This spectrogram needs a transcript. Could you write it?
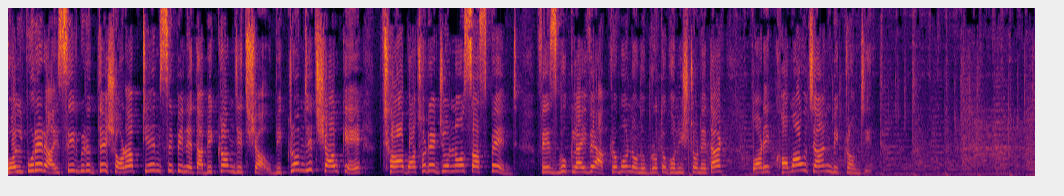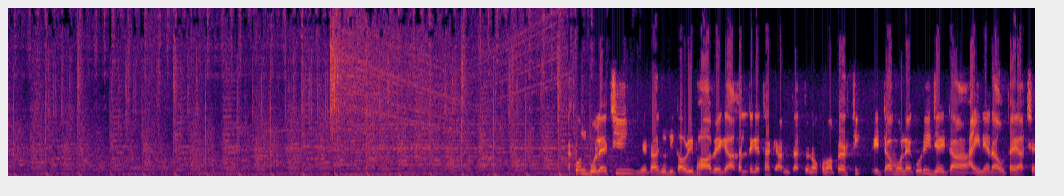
বোলপুরের আইসির বিরুদ্ধে সরব টিএমসিপি নেতা বিক্রমজিৎ সাউ। বিক্রমজিৎ সাউকে ছ বছরের জন্য সাসপেন্ড। ফেসবুক লাইভে আক্রমণ, অনুব্রত ঘনিষ্ঠ নেতার, পরে ক্ষমাও চান বিক্রমজিৎ। এখন বলেছি, যেটা যদি কাউরি ভাবাবেগে আঘাত লেগে থাকে, আমি তার জন্য ক্ষমা প্রার্থী। এটা মনে করি যে এটা আইনের আওতায় আছে।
